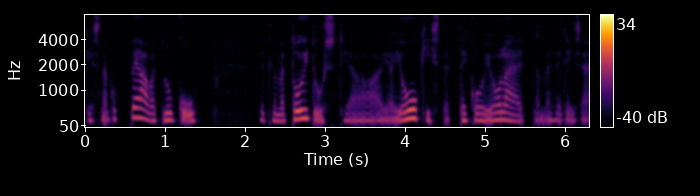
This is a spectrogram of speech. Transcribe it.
kes nagu peavad lugu ütleme, toidust ja, ja joogist, et tegu ei ole, ütleme, sellise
